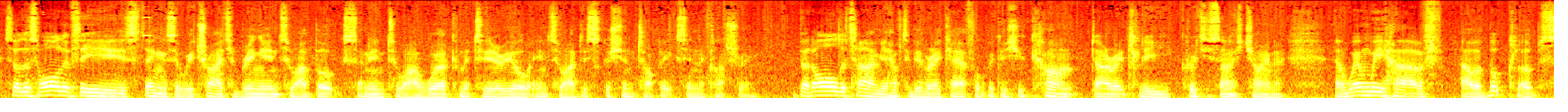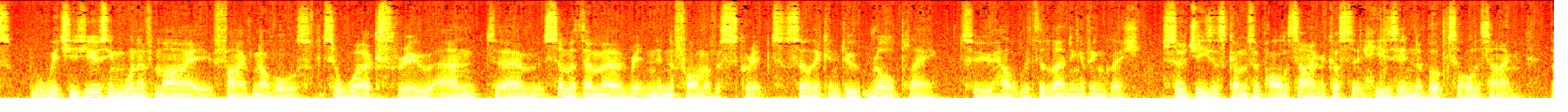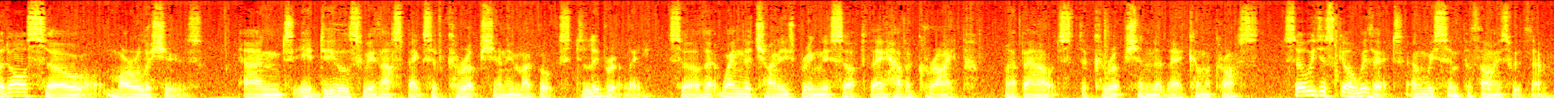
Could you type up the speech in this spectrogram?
So there's all of these things that we try to bring into our books and into our work material, into our discussion topics in the classroom. But all the time, you have to be very careful because you can't directly criticize China. And when we have our book clubs, which is using one of my five novels to work through, and um, some of them are written in the form of a script so they can do role play to help with the learning of English. So Jesus comes up all the time because he's in the books all the time, but also moral issues and it deals with aspects of corruption in my books deliberately, so that when the Chinese bring this up, they have a gripe about the corruption that they come across. So we just go with it and we sympathize with them.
